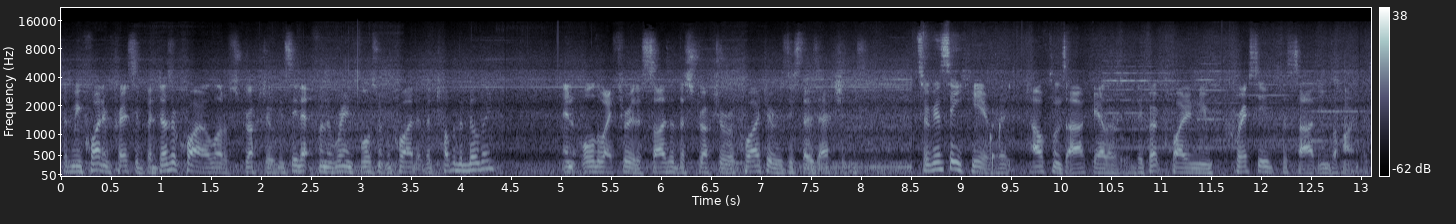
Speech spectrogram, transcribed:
So it's been quite impressive, but it does require a lot of structure. We can see that from the reinforcement required at the top of the building and all the way through the size of the structure required to resist those actions. So we can see here at Auckland's Art Gallery, they've got quite an impressive facading behind us.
